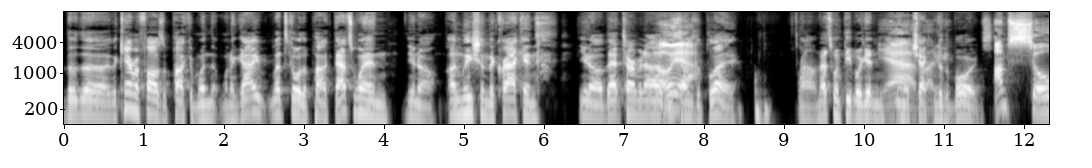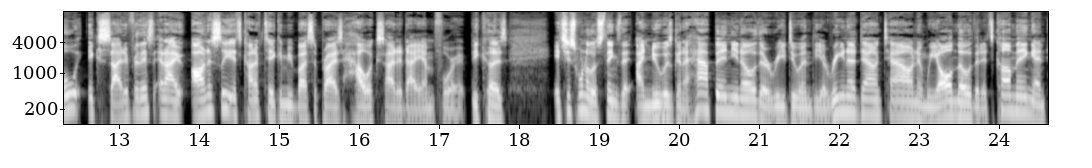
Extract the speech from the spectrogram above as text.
the the the camera follows the puck, and when the, when a guy lets go of the puck, that's when you know unleashing the kraken. You know that terminology Oh, yeah. comes to play. Um, that's when people are getting you know checked into the boards. I'm so excited for this. And I honestly, it's kind of taken me by surprise how excited I am for it because it's just one of those things that I knew was going to happen. You know, they're redoing the arena downtown and we all know that it's coming. And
